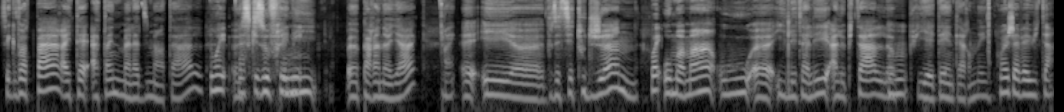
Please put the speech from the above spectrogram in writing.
c'est que votre père a été atteint de maladie mentale. Oui, euh, schizophrénie. Euh, paranoïaque. Euh, et vous étiez toute jeune au moment où il est allé à l'hôpital, mm-hmm. puis il a été interné. Oui, j'avais 8 ans.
